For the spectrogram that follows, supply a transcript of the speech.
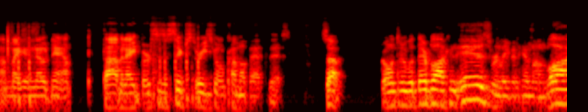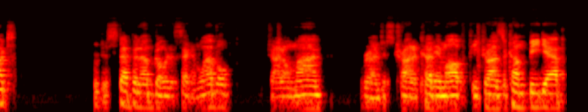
I'm making a note now. 5 and 8 versus a 6-3 is going to come up after this. So, going through what their blocking is, we're leaving him unblocked. We're just stepping up, going to second level, which I don't mind. We're going to just try to cut him off. If he tries to come B gap,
